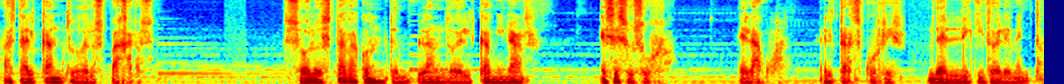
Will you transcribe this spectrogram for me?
hasta el canto de los pájaros. Solo estaba contemplando el caminar, ese susurro el agua, el transcurrir del líquido elemento.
